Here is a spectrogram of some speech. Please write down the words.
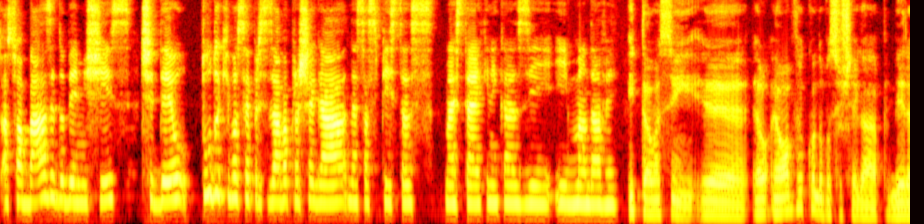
a sua base do BMX te deu tudo que você precisava para chegar nessas pistas mais técnicas e, e mandar ver? Então, assim, é, é, é óbvio quando você chega a primeira,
